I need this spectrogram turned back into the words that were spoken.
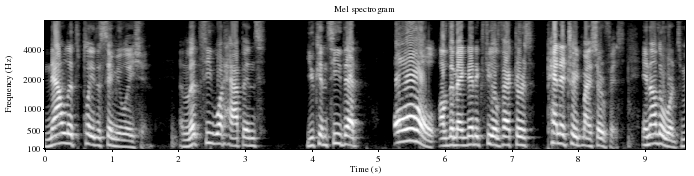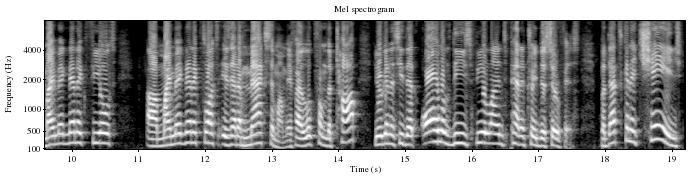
Now let's play the simulation and let's see what happens. You can see that all of the magnetic field vectors penetrate my surface. In other words, my magnetic field, uh, my magnetic flux is at a maximum. If I look from the top, you're going to see that all of these field lines penetrate the surface. But that's going to change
